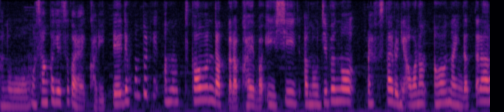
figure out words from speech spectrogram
あのまあ、3ヶ月ぐらい借りてで本当にあの使うんだったら買えばいいしあの自分のライフスタイルに合わ合わないんだったら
